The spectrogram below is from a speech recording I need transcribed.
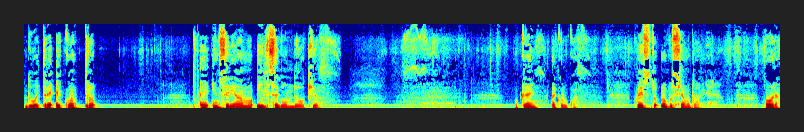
2 3 e 4 e inseriamo il secondo occhio. Ok? Eccolo qua. Questo lo possiamo togliere. Ora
